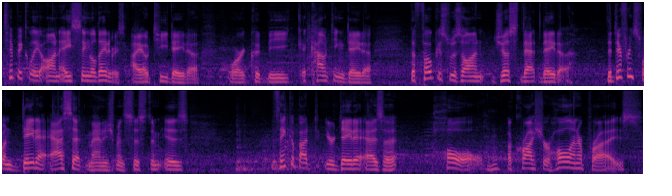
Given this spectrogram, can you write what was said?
typically on a single database, IoT data, or it could be accounting data. The focus was on just that data. The difference one data asset management system is, think about your data as a whole, mm -hmm. across your whole enterprise.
